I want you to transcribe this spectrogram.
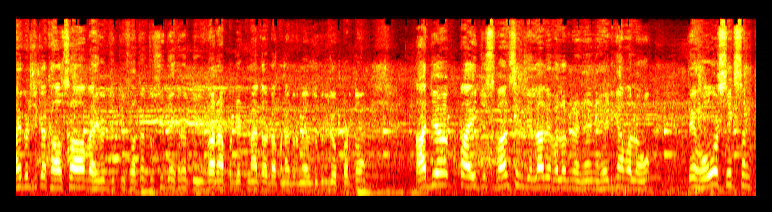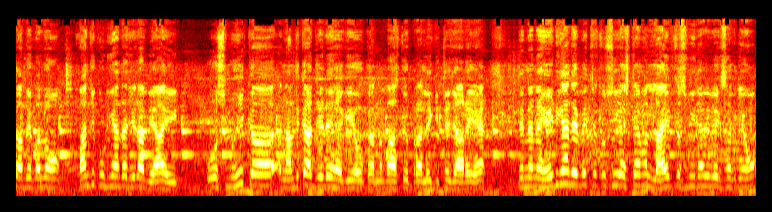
ਵਾਹਿਗੁਰੂ ਜੀ ਕਾ ਖਾਲਸਾ ਵਾਹਿਗੁਰੂ ਜੀ ਕੀ ਫਤਿਹ। ਤੁਸੀਂ ਦੇਖ ਰਹੇ ਹੋ ਪੀਵੀ ਬਾਰ ਅਪਡੇਟ। ਮੈਂ ਤੁਹਾਡਾ ਆਪਣਾ ਗੁਰਮੇਲ ਦੁਗਰੀ ਜੋਪੜ ਤੋਂ। ਅੱਜ ਭਾਈ ਜਸਵੰਤ ਸਿੰਘ ਜ਼ਿਲ੍ਹਾ ਦੇ ਵੱਲੋਂ ਨਹੇੜੀਆਂ ਵੱਲੋਂ ਤੇ ਹੋਰ ਸਿੱਖ ਸੰਗਤਾਂ ਦੇ ਵੱਲੋਂ ਪੰਜ ਕੁੜੀਆਂ ਦਾ ਜਿਹੜਾ ਵਿਆਹ ਹੈ ਉਹ ਸਮੂਹਿਕ ਆਨੰਦ ਘਰ ਜਿਹੜੇ ਹੈਗੇ ਉਹ ਕਰਨ ਵਾਸਤੇ ਉਪਰਾਲੇ ਕੀਤੇ ਜਾ ਰਹੇ ਆ। ਤੇ ਨਨਹੇੜੀਆਂ ਦੇ ਵਿੱਚ ਤੁਸੀਂ ਇਸ ਟਾਈਮ ਲਾਈਵ ਤਸਵੀਰਾਂ ਵੀ ਵੇਖ ਸਕਦੇ ਹੋ।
